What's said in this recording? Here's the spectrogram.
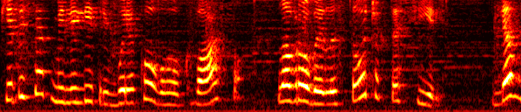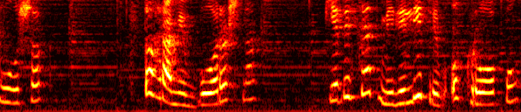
50 мл бурякового квасу, лавровий листочок та сіль. Для вушок 100 г борошна, 50 мл окропу,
